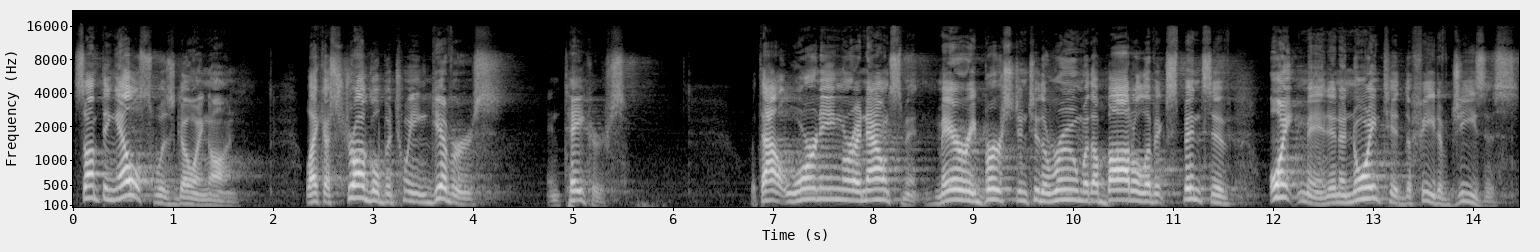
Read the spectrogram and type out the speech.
Something else was going on, like a struggle between givers and takers. Without warning or announcement, Mary burst into the room with a bottle of expensive ointment and anointed the feet of Jesus.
